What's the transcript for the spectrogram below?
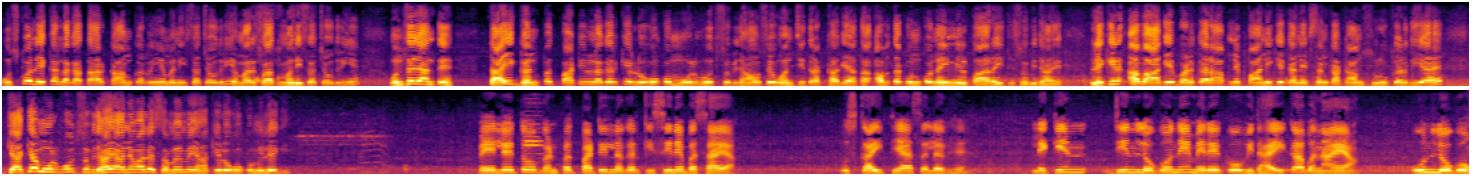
उसको लेकर लगातार काम कर रही हैं मनीषा चौधरी, हमारे साथ मनीषा चौधरी हैं, उनसे जानते हैं। ताई, गणपत पाटिल नगर के लोगों को मूलभूत सुविधाओं से वंचित रखा गया था। अब तक उनको नहीं मिल पा रही थी सुविधाएँ। लेकिन अब आगे बढ़कर आपने पानी के कनेक्शन का काम शुरू कर दिया है। क्या क्या मूलभूत सुविधाएँ आने वाले समय में यहाँ के लोगों को मिलेगी? पहले तो गणपत पाटिल नगर किसी ने बसाया, उसका इतिहास अलग है। लेकिन जिन लोगों ने मेरे को विधायिका बनाया, उन लोगों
